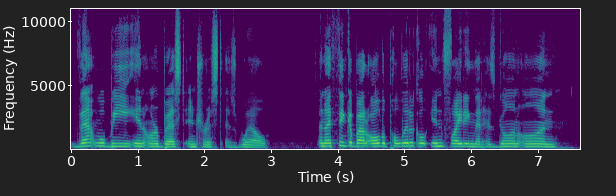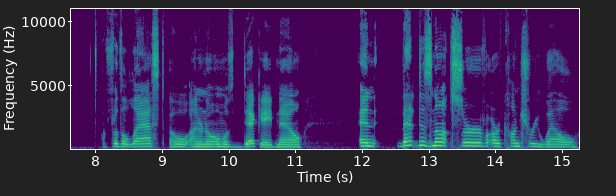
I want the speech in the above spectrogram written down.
that will be in our best interest as well. And I think about all the political infighting that has gone on for the last, oh, I don't know, almost decade now. And that does not serve our country well.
